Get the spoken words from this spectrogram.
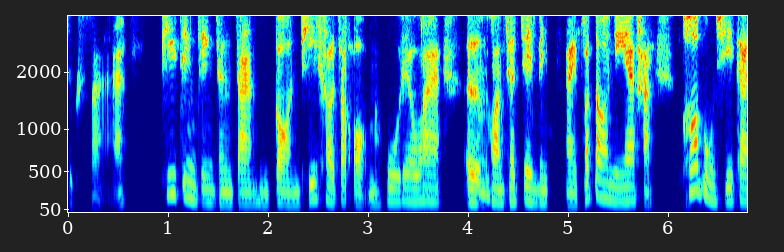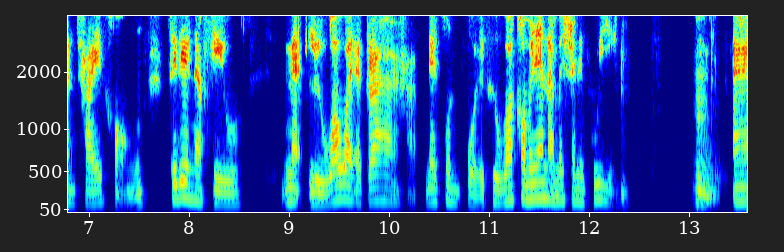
ศึกษา ที่จริง ๆ จังๆ ก่อนที่เขาจะออกมาพูดได้ว่าเออความชัดเจนเป็นยังไง เพราะตอนนี้อะค่ะ ข้อบ่งชี้การใช้ของซิเดนาฟิลเนี่ยหรือว่าไวอากราค่ะ ในคนป่วยคือว่าเขาไม่แนะนำให้ใช้ในผู้หญิงอืมอ่า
